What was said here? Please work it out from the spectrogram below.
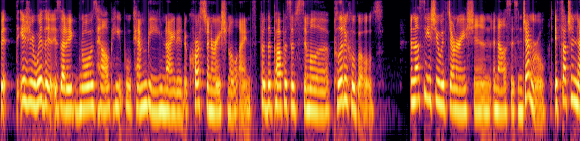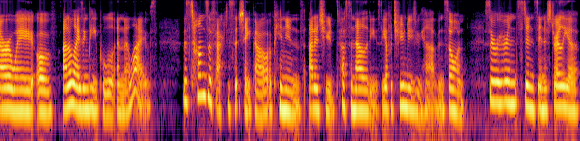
but the issue with it is that it ignores how people can be united across generational lines for the purpose of similar political goals. And that's the issue with generation analysis in general. It's such a narrow way of analyzing people and their lives. There's tons of factors that shape our opinions, attitudes, personalities, the opportunities we have, and so on. So, for instance, in Australia,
